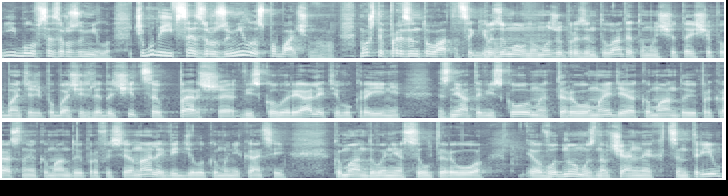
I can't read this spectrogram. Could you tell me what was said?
їй було все зрозуміло. Чи буде їй все зрозуміло з побаченого? Можете презентувати це кіно? Безумовно, можу презентувати, тому що те, що побачать, побачать глядачі, це перше військове реаліті в Україні, зняте військовими ТРО медіа командою, прекрасною командою професіоналів, відділу комунікацій, командування сил ТРО е, в одному з навчальних центрів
